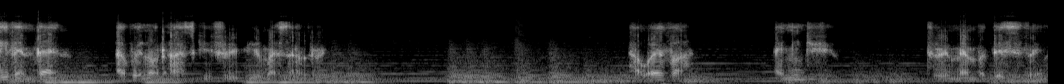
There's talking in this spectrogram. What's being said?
Even then, I will not ask you to review my salary. However, I need you to remember this thing.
